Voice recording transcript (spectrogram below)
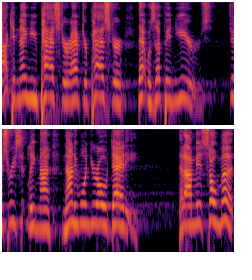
I can name you pastor after pastor that was up in years. Just recently, my 91 year old daddy that I miss so much.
